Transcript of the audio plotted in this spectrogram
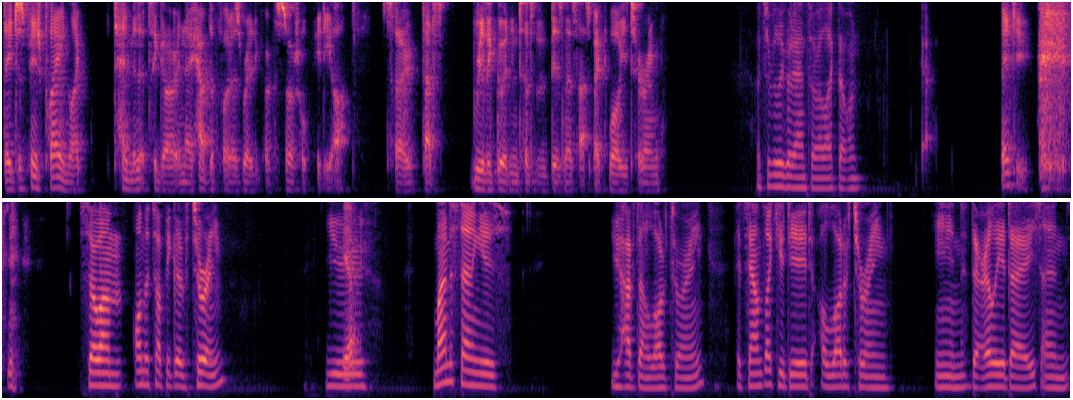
they just finished playing like 10 minutes ago and they have the photos ready to go for social media. So that's really good in terms of a business aspect while you're touring. That's a really good answer. I like that one. Yeah. Thank you. So um on the topic of touring, you Yeah. my understanding is you have done a lot of touring. It sounds like you did a lot of touring in the earlier days, and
